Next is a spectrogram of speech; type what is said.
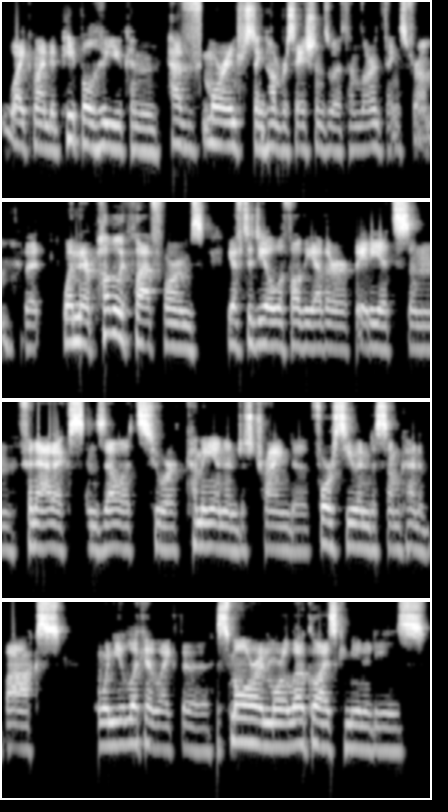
like-minded people who you can have more interesting conversations with and learn things from. But when they're public platforms you have to deal with all the other idiots and fanatics and zealots who are coming in and just trying to force you into some kind of box. When you look at like the smaller and more localized communities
